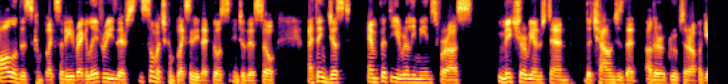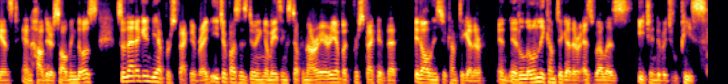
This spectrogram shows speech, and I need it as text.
all of this complexity regulatory there's so much complexity that goes into this. So i think just empathy really means for us make sure we understand the challenges that other groups are up against and how they're solving those. So that again, we have perspective, right? Each of us is doing amazing stuff in our area, but perspective that it all needs to come together and it'll only come together as well as each individual piece.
